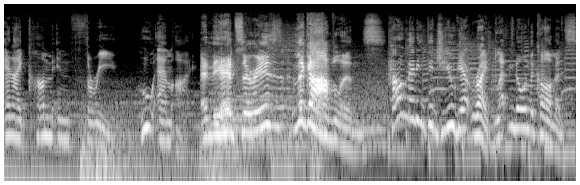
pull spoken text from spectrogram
and I come in three. Who am I? And the answer is the Goblins. How many did you get right? Let me know in the comments.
